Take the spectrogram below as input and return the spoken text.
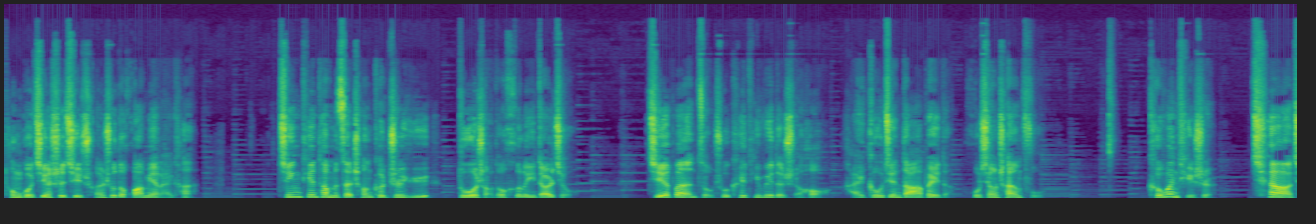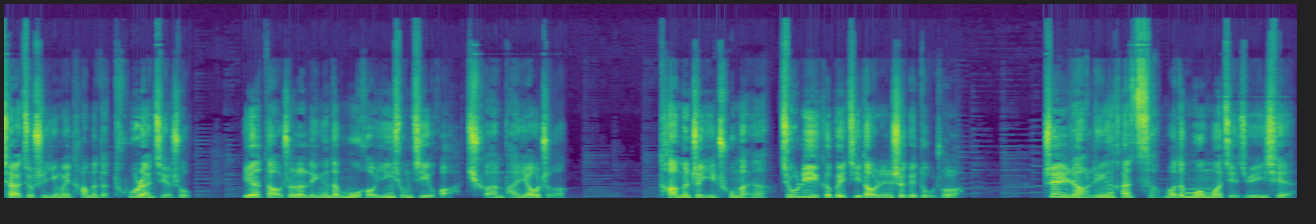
通过监视器传输的画面来看，今天他们在唱歌之余，多少都喝了一点酒。结伴走出 KTV 的时候，还勾肩搭背的互相搀扶。可问题是，恰恰就是因为他们的突然结束，也导致了林恩的幕后英雄计划全盘夭折。他们这一出门啊，就立刻被极道人士给堵住了，这让林海怎么的默默解决一切，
